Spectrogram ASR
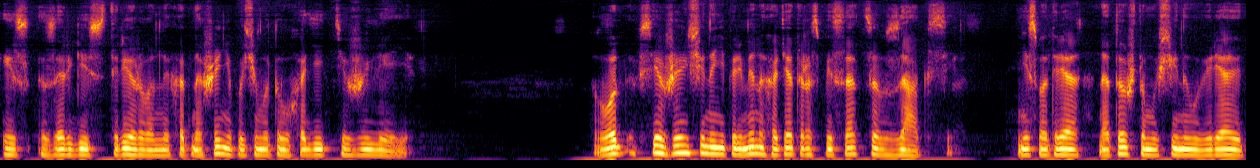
из зарегистрированных отношений почему-то уходить тяжелее. Вот все женщины непременно хотят расписаться в ЗАГСе, несмотря на то, что мужчины уверяют,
